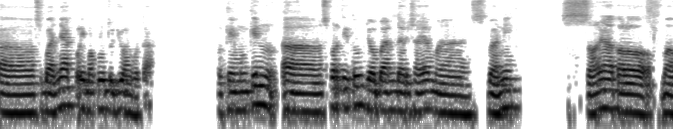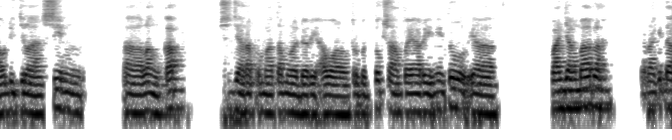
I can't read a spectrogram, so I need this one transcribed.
uh, sebanyak 57 anggota. Oke, mungkin uh, seperti itu jawaban dari saya Mas Bani. Soalnya kalau mau dijelasin uh, lengkap sejarah Permata mulai dari awal terbentuk sampai hari ini itu ya panjang banget lah karena kita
